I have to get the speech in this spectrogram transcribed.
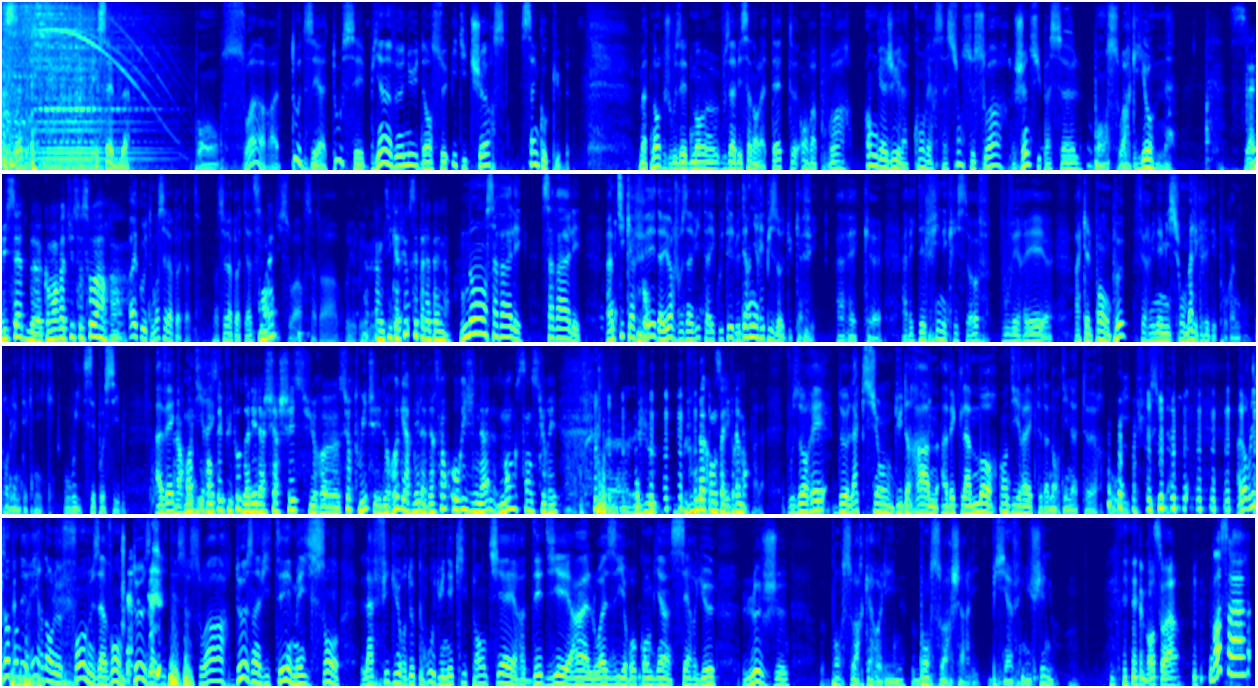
Seb. Et Seb. Bonsoir à toutes et à tous et bienvenue dans ce e-Teachers 5 au cube. Maintenant que je vous ai demandé, vous avez ça dans la tête, on va pouvoir engager la conversation ce soir. Je ne suis pas seul. Bonsoir Guillaume. Salut Seb, comment vas-tu ce soir? Ah écoute, moi c'est la patate. C'est la patate, c'est Ouais. mardi soir, ça va. Oui, oui, oui, Un oui. petit café ou c'est pas la peine? Non, ça va aller. Ça va aller. Un petit café. D'ailleurs, je vous invite à écouter le dernier épisode du café avec, euh, avec Delphine et Christophe. Vous verrez euh, à quel point on peut faire une émission malgré des problèmes, problèmes techniques. Oui, c'est possible. Avec Alors en moi je direct. pensais plutôt d'aller la chercher sur, euh, sur Twitch et de regarder la version originale non censurée. Euh, je, je vous la conseille vraiment. Vous aurez de l'action, du drame avec la mort en direct d'un ordinateur. Oui, je suis là. Alors vous les entendez rire dans le fond. Nous avons deux invités ce soir. Deux invités, mais ils sont la figure de proue d'une équipe entière dédiée à un loisir ô combien sérieux, le jeu. Bonsoir Caroline, bonsoir Charlie, bienvenue chez nous. Bonsoir. Bonsoir.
